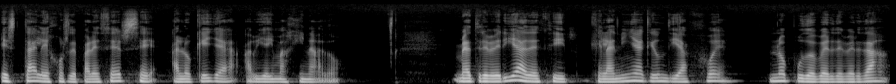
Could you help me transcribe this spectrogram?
está lejos de parecerse a lo que ella había imaginado. Me atrevería a decir que la niña que un día fue no pudo ver de verdad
